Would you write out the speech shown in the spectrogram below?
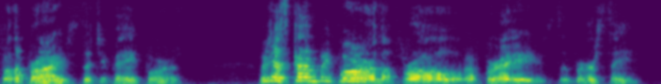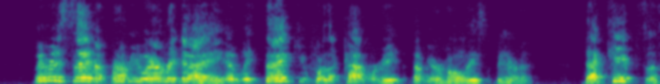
for the price that you paid for us. We just come before the throne of grace and mercy. We receive it from you every day, and we thank you for the covering of your Holy Spirit that keeps us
